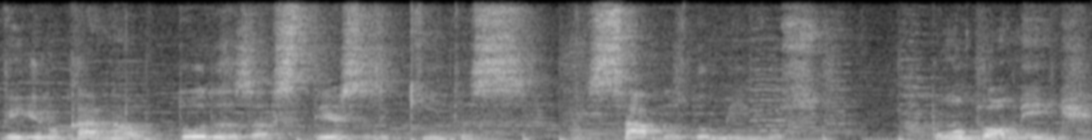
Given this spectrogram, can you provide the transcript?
Vídeo no canal todas as terças e quintas, sábados, domingos, pontualmente.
